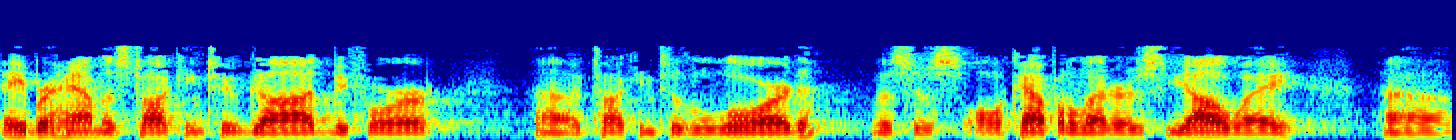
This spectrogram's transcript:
Abraham is talking to God before uh, talking to the Lord. This is all capital letters, Yahweh. Uh,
